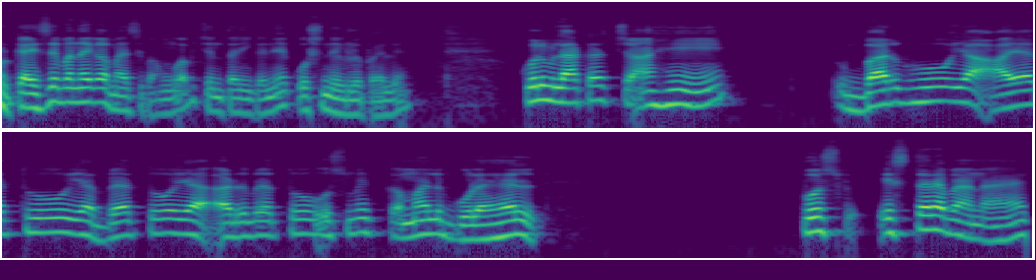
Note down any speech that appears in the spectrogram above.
और कैसे बनेगा, मैं सिखाऊँगा, अब चिंता नहीं करनी है, क्वेश्चन देख लो पहले। कुल मिलाकर चाहें वर्ग हो या आयत हो या व्रत हो या अर्धव्रत हो उसमें कमल गुड़हल पुष्प इस तरह बनाना है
